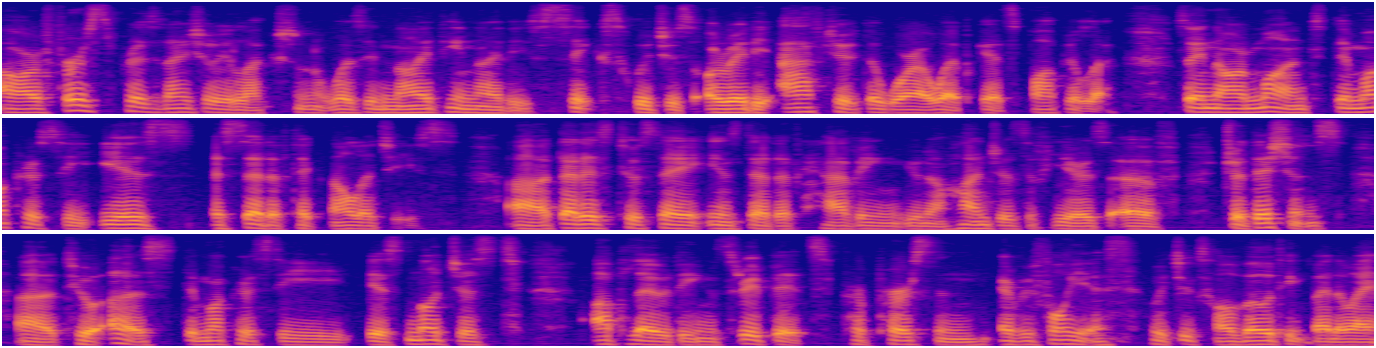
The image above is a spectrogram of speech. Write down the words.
Our first presidential election was in 1996, which is already after the World Web gets popular. So in our mind, democracy is a set of technologies. Uh, that is to say, instead of having you know hundreds of years of traditions, uh, to us, democracy is not just uploading three bits per person every four years, which is called voting, by the way.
